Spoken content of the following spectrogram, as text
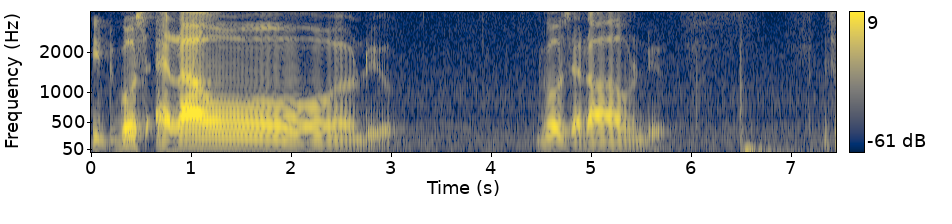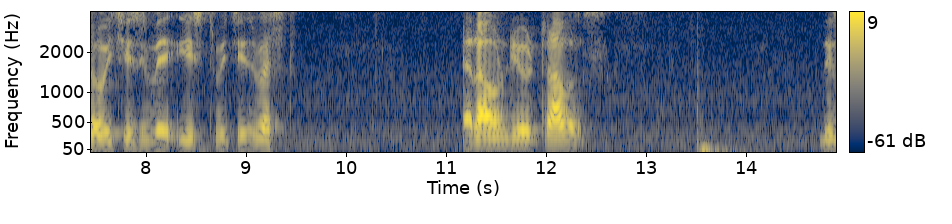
It goes around you. Goes around you. So which is east, which is west? Around you travels. This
